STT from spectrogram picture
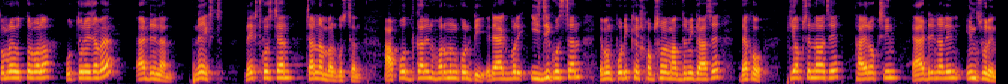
তোমরা উত্তর বলো, উত্তর হয়ে যাবে অ্যাড্রিনাল নেক্সট নেক্সট কোশ্চেন চার নাম্বার কোশ্চেন আপদকালীন হরমোন কোনটি? এটা একবারে ইজি কোশ্চেন এবং পরীক্ষায় সবসময় মাধ্যমিকে আসে। দেখো, কি অপশন দেওয়া আছে? থাইরক্সিন অ্যাড্রিনালিন ইনসুলিন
